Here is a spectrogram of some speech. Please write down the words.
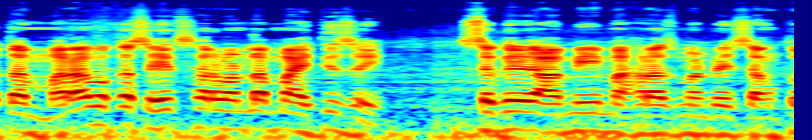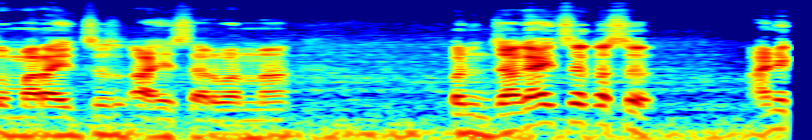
आता मरावं कसं हे सर्वांना माहितीच आहे. सगळे आम्ही महाराज मंडळी सांगतो मरायचं आहे सर्वांना. पण जगायचं कसं? आणि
